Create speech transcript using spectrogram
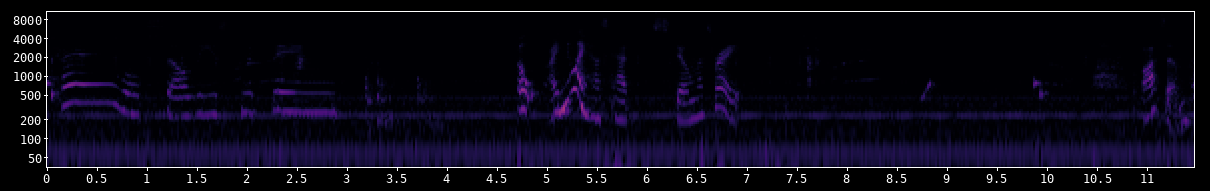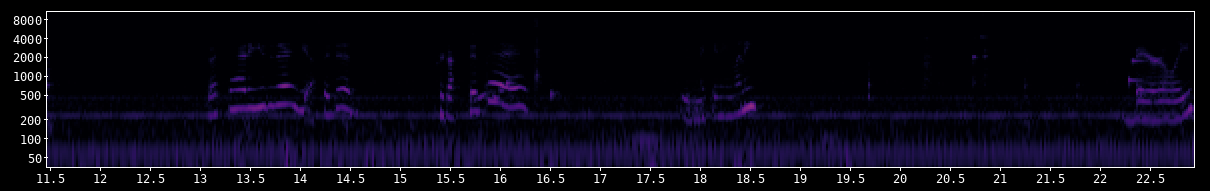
Okay, we'll sell these two things. Oh, I knew I has had stone. That's right. Awesome. Did I say hi to you today? Yes, I did. Productive day. Barely.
